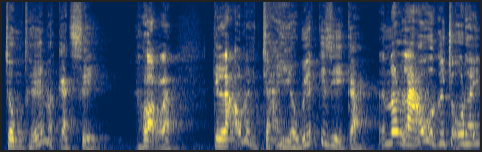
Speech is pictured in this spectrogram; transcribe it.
trông thế mà kẹt xỉ. Hoặc là, cái lão này chả hiểu biết cái gì cả. Nó láo ở cái chỗ đấy.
